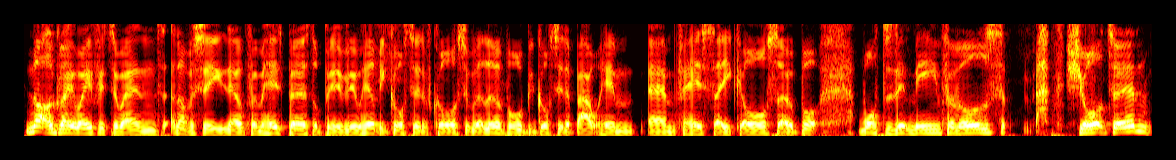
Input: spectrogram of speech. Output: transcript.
not a great way for it to end. And obviously, you know, from his personal point of view, he'll be gutted, of course. Liverpool will be gutted about him um, for his sake also. But what does it mean for us? Short term,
